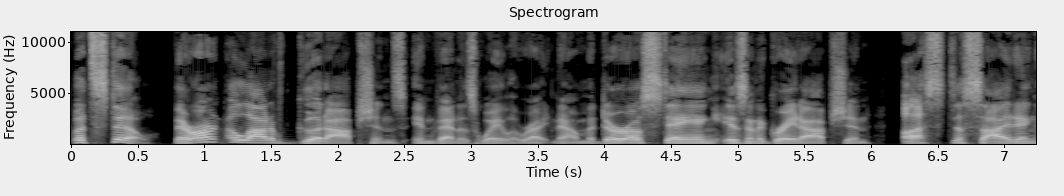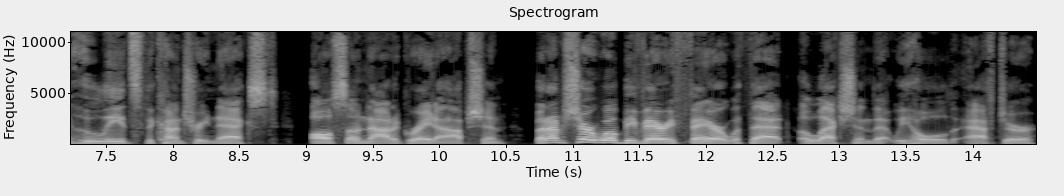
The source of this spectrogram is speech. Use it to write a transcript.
But still, there aren't a lot of good options in Venezuela right now. Maduro staying isn't a great option. Us deciding who leads the country next, also not a great option. But I'm sure we'll be very fair with that election that we hold after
